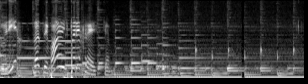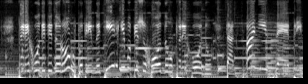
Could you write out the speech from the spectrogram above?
доріг називають перехрестям. Переходити дорогу потрібно тільки по пішохідному переходу, так званій зебрі.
